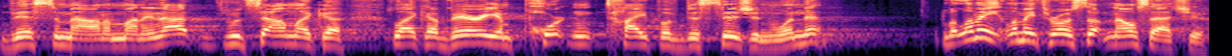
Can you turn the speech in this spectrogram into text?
this amount of money? And that would sound like a like a very important type of decision wouldn't it? But let me let me throw something else at you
